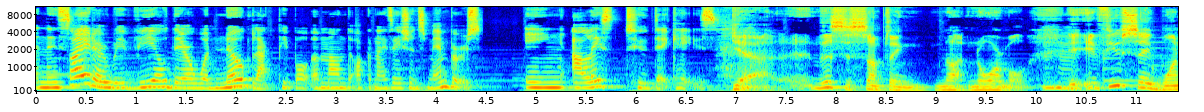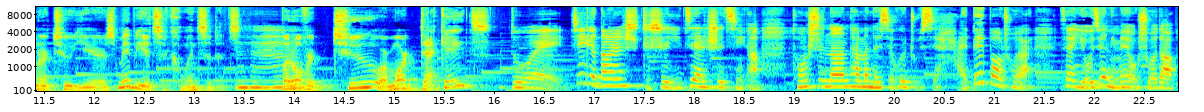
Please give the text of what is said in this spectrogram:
An insider revealed there were no black people among the organization's members in at least two decades. Yeah, this is something not normal. I- If you say one or two years, maybe it's a coincidence. But over two or more decades? 对，这个当然是只是一件事情啊。同时呢，他们的协会主席还被爆出来，在邮件里面有说到，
